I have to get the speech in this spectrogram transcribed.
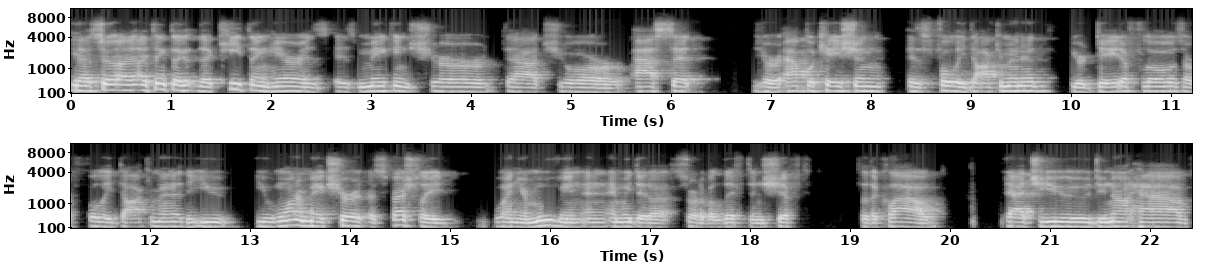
Yeah, so I, I, think the, the key thing here is is making sure that your asset, your application is fully documented, your data flows are fully documented. That you you want to make sure, especially when you're moving, and, and we did a sort of a lift and shift to the cloud, that you do not have,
